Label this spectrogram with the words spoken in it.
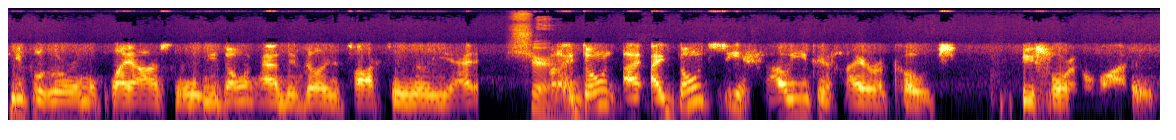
people who are in the playoffs that you don't have the ability to talk to really yet. Sure. But I don't. I, I don't see how you could hire a coach before the lottery.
